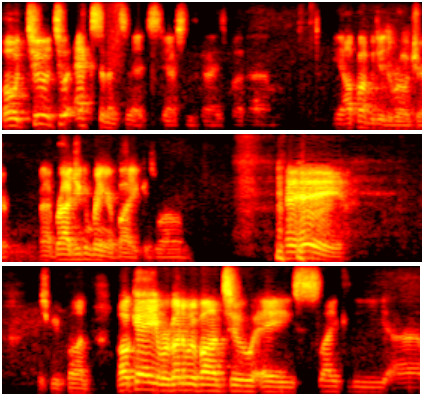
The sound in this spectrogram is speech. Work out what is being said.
both two two excellent suggestions, guys. But um, yeah, I'll probably do the road trip. Uh, Brad, you can bring your bike as well. Hey, hey. It should be fun. Okay, we're going to move on to a slightly uh,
